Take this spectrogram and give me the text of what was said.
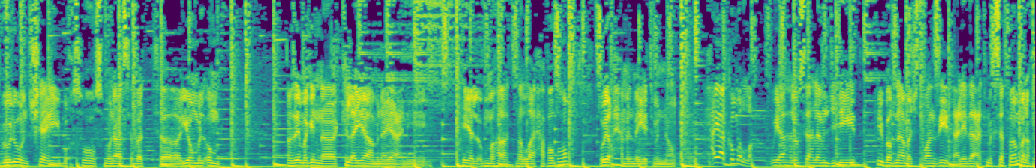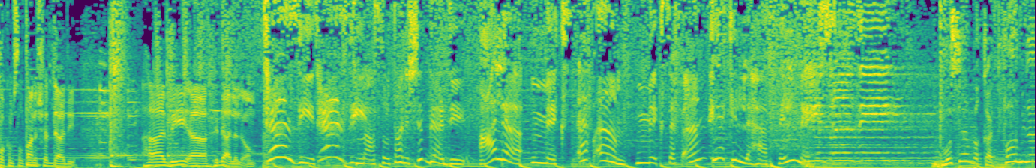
تقولون شيء بخصوص مناسبة آه، يوم الأم. وزي ما قلنا كل أيامنا يعني هي الأمهاتنا الله يحفظهم ويرحم الميت منهم. حياكم الله. ويا أهلا وسهلا من جديد في برنامج ترانزيت على إذاعة Mix FM. أنا أخوكم سلطان الشدادي. هذه آه، إهداء للأم. ترانزيت, ترانزيت. مع سلطان الشدادي على Mix FM. Mix FM هي كلها في ال mix مسابقة فورمولا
